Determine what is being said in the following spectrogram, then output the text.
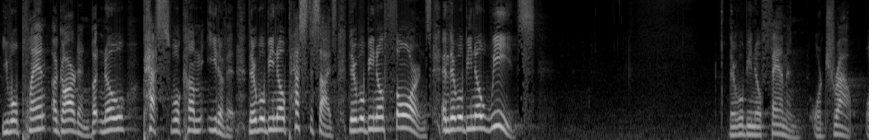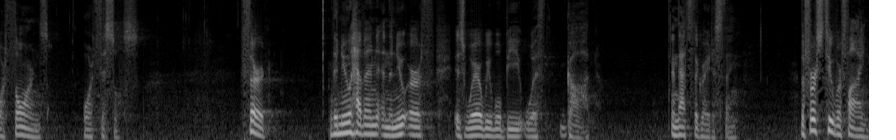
You will plant a garden, but no pests will come eat of it. There will be no pesticides, there will be no thorns, and there will be no weeds. There will be no famine or drought or thorns or thistles. Third, the new heaven and the new earth is where we will be with God. And that's the greatest thing. The first two were fine.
